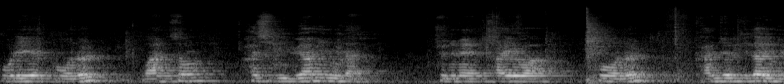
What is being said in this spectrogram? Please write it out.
우리의 구원을 완성하시기 위함입니다. 주님의 자애와 구원을 간절히 기다리며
